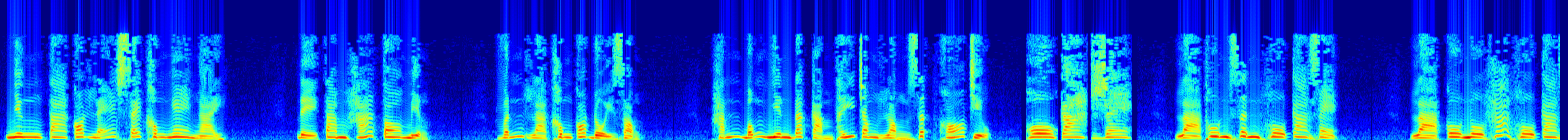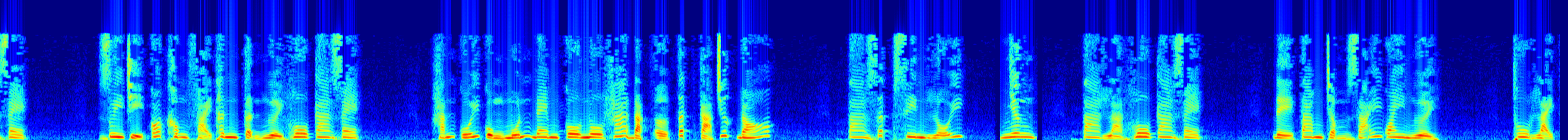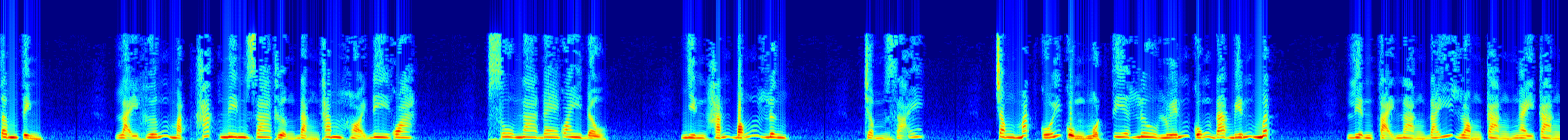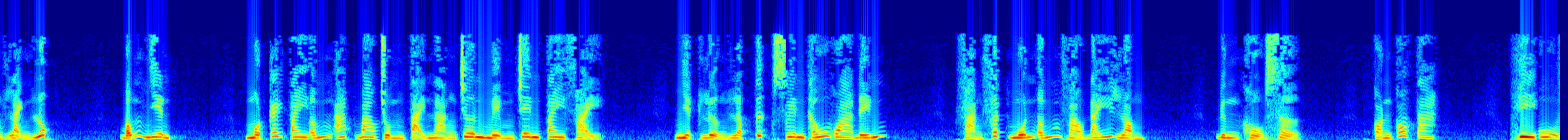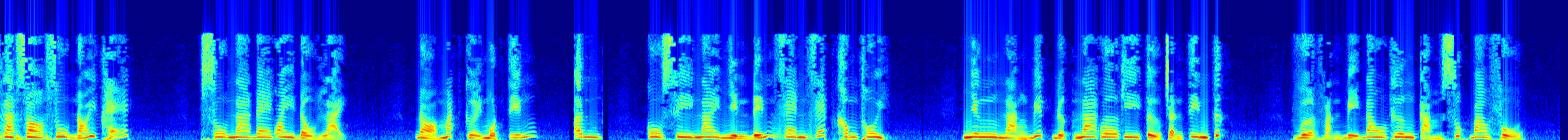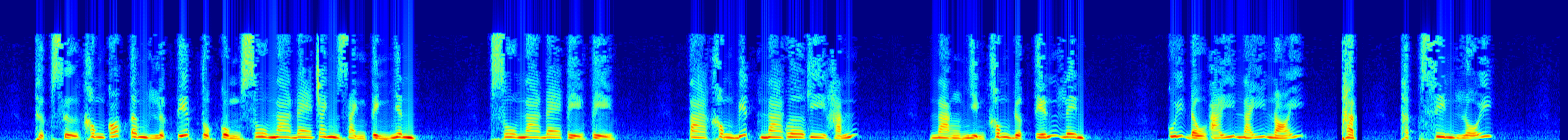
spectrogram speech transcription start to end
nhưng ta có lẽ sẽ không nghe ngài. để tam há to miệng, vẫn là không có đổi giọng. hắn bỗng nhiên đã cảm thấy trong lòng rất khó chịu. hô ca re, là thôn dân hô ca re, là cô nô há hô ca re. duy chỉ có không phải thân cận người hô ca re. hắn cuối cùng muốn đem cô nô ha đặt ở tất cả trước đó ta rất xin lỗi, nhưng, ta là hô ca re. để tam chậm rãi quay người, thu lại tâm tình, lại hướng mặt khác ninja thượng đẳng thăm hỏi đi qua. Sunade quay đầu, nhìn hắn bóng lưng, chậm rãi, trong mắt cuối cùng một tia lưu luyến cũng đã biến mất, liền tại nàng đáy lòng càng ngày càng lạnh lúc, bỗng nhiên, một cái tay ấm áp bao trùm tại nàng trơn mềm trên tay phải, nhiệt lượng lập tức xuyên thấu qua đến, phảng phất muốn ấm vào đáy lòng, đừng khổ sở, còn có ta, hi u ga do du nói khẽ, Suna đe quay đầu lại, đỏ mắt cười một tiếng, ân, Kusinai nhìn đến gen vét không thôi. Nhưng nàng biết được Naoki tử trận tin tức. Vừa vặn bị đau thương cảm xúc bao phủ. Thực sự không có tâm lực tiếp tục cùng Sunade tranh giành tình nhân. Sunade tỉ tỉ. Ta không biết Naoki hắn. Nàng nhìn không được tiến lên. cúi đầu ái náy nói. Thật, xin lỗi.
